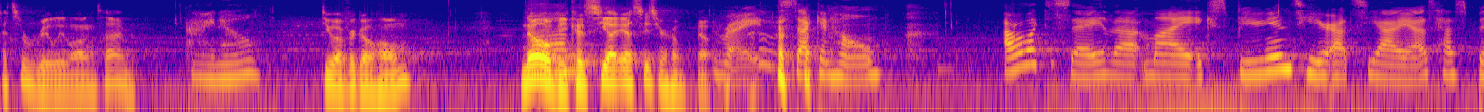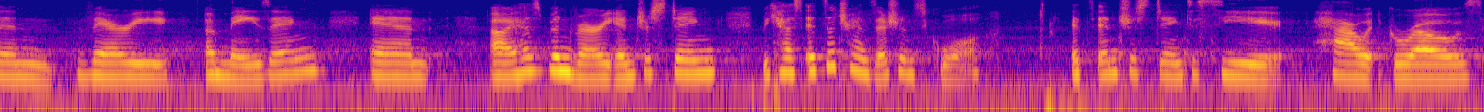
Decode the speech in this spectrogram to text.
That's a really long time. I know. Do you ever go home? No, Um, because CIS is your home. No. Right, second home. I would like to say that my experience here at CIS has been very amazing and uh, it has been very interesting because it's a transition school. It's interesting to see how it grows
